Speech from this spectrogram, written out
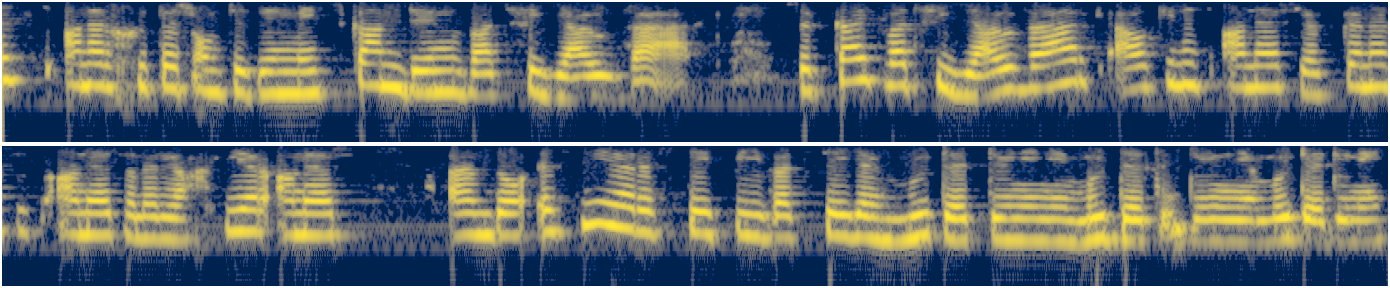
is ander goeders om te doen. Mens kan doen wat vir jou werk. So kyk wat vir jou werk. Elkeen is anders, jou kinders is anders, hulle reageer anders. En daar is nie 'n resepie wat sê jy moet dit doen en jy moet dit doen en jy moet dit doen nie.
